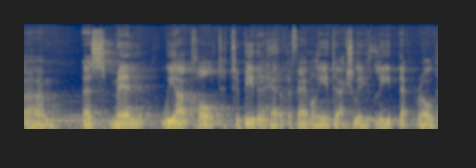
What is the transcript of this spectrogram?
um, as men, we are called to be the head of the family to actually lead that role.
